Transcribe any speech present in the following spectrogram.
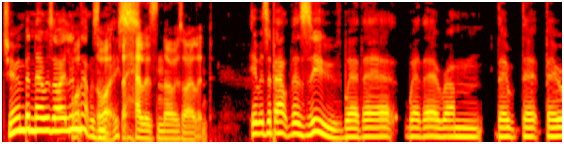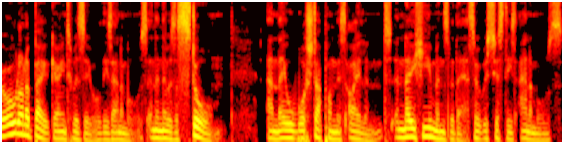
Do you remember Noah's Island? What, that was what nice. What the hell is Noah's Island? It was about the zoo where they're where they're um they're they're they're all on a boat going to a zoo, all these animals, and then there was a storm, and they all washed up on this island, and no humans were there, so it was just these animals,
